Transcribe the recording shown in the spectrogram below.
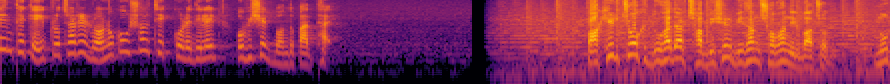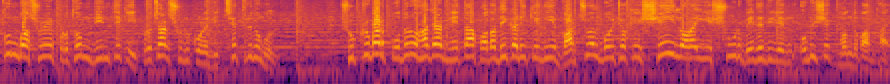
দিন থেকেই প্রচারের রণকৌশল ঠিক করে দিলেন অভিষেক বন্দ্যোপাধ্যায়। পাখির চোখ দু হাজার ছাব্বিশের বিধানসভা নির্বাচন। নতুন বছরের প্রথম দিন থেকেই প্রচার শুরু করে দিচ্ছে তৃণমূল। শুক্রবার পনেরো হাজার নেতা পদাধিকারীকে নিয়ে ভার্চুয়াল বৈঠকে সেই লড়াইয়ে সুর বেঁধে দিলেন অভিষেক বন্দ্যোপাধ্যায়।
